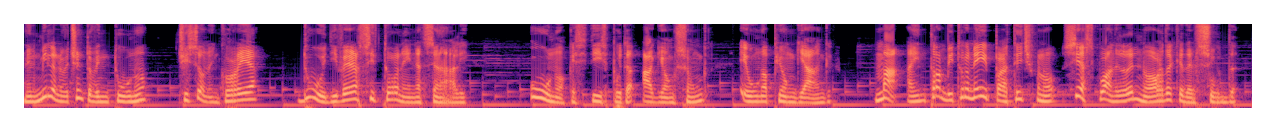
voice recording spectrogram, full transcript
Nel 1921 ci sono in Corea due diversi tornei nazionali, uno che si disputa a Gyeongsung e uno a Pyongyang, ma a entrambi i tornei partecipano sia squadre del nord che del sud.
